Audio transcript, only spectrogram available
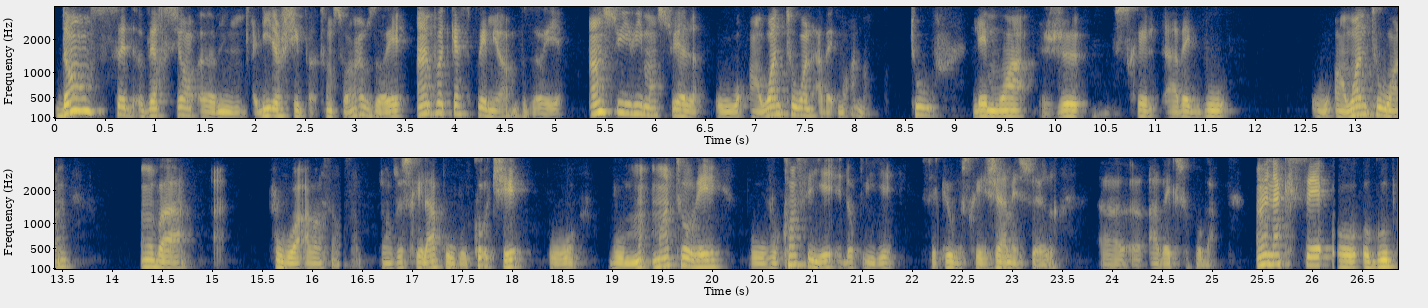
Dans cette version euh, Leadership Transformer, vous aurez un podcast premium, vous aurez un suivi mensuel ou un one-to-one avec moi. Donc, tous les mois, je serai avec vous ou en one-to-one. On va pouvoir avancer ensemble. Donc, je serai là pour vous coacher, pour vous mentorer, pour vous conseiller. Et donc, l'idée, c'est que vous ne serez jamais seul euh, avec ce programme un accès au, groupe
